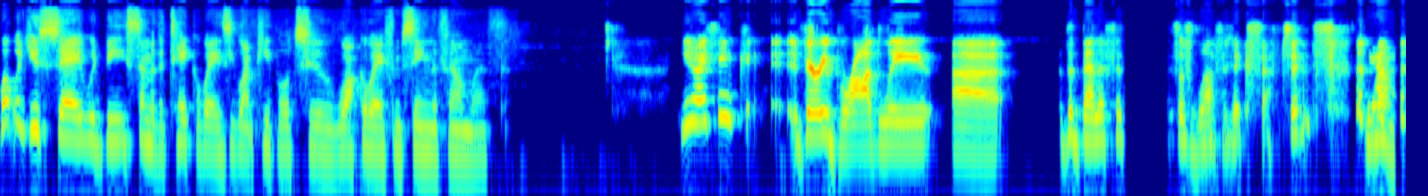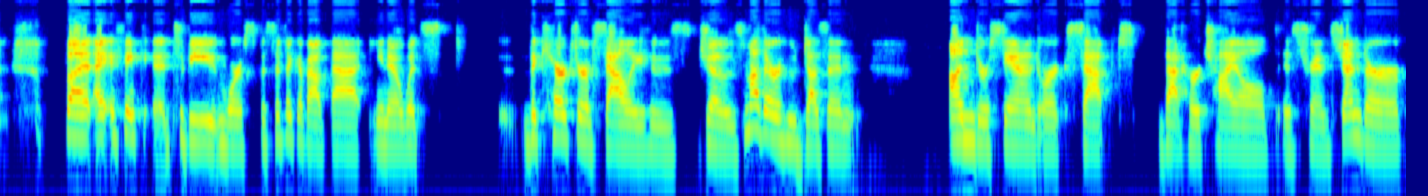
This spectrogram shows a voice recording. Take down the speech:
What would you say would be some of the takeaways you want people to walk away from seeing the film with? You know, I think very broadly, uh, the benefits of love and acceptance. Yeah. but I think uh, to be more specific about that, you know, what's the character of Sally, who's Joe's mother, who doesn't understand or accept that her child is transgender,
